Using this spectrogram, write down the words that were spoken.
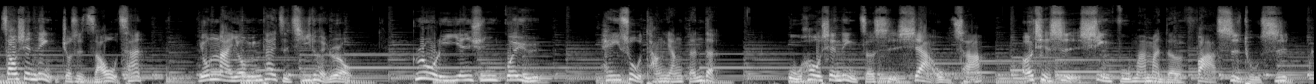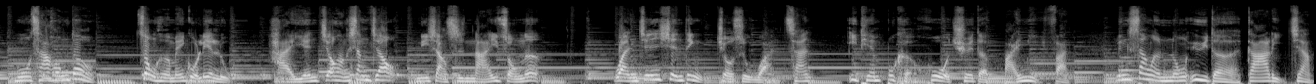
早限定就是早午餐，有奶油明太子鸡腿肉、肉梨烟熏鲑鱼、黑醋唐扬等等。午后限定则是下午茶，而且是幸福满满的法式吐司、抹茶红豆、综合莓果炼乳、海盐焦糖香蕉。你想吃哪一种呢？晚间限定就是晚餐，一天不可或缺的白米饭，淋上了浓郁的咖喱酱。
